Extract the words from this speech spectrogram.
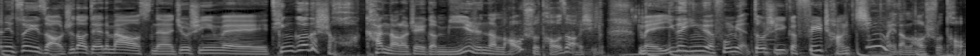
Jony 最早知道 Dead Mouse 呢，就是因为听歌的时候看到了这个迷人的老鼠头造型。每一个音乐封面都是一个非常精美的老鼠头，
